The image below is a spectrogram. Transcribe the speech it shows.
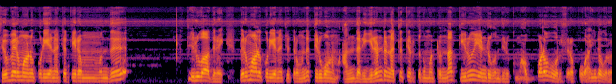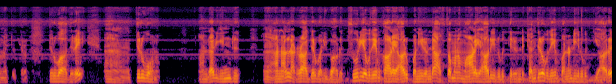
சிவபெருமானுக்குரிய நட்சத்திரம் வந்து திருவாதிரை. பெருமாளுக்குரிய நட்சத்திரம் வந்து திருவோணம். அந்த இரண்டு நட்சத்திரத்துக்கு மட்டும்தான் திரு என்று வந்திருக்கும். அவ்வளவு ஒரு சிறப்பு வாய்ந்த ஒரு நட்சத்திரம். திருவாதிரை திருவோணம். என்றால் இன்று ஆனால் நடராஜர் வழிபாடு. சூரிய உதயம் காலை ஆறு பன்னிரெண்டு அஸ்தமனம் மாலை ஆறு இருபத்தி ரெண்டு சந்திர உதயம் பன்னெண்டு இருபத்தி ஆறு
